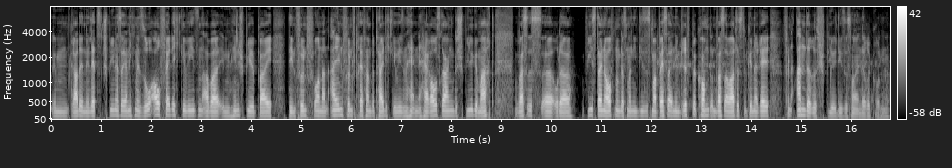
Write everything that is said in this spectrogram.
Im, gerade in den letzten Spielen ist er ja nicht mehr so auffällig gewesen, aber im Hinspiel bei den fünf Toren an allen fünf Treffern beteiligt gewesen, ein herausragendes Spiel gemacht. Was ist äh, oder wie ist deine Hoffnung, dass man ihn dieses Mal besser in den Griff bekommt und was erwartest du generell für ein anderes Spiel dieses Mal in der Rückrunde?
